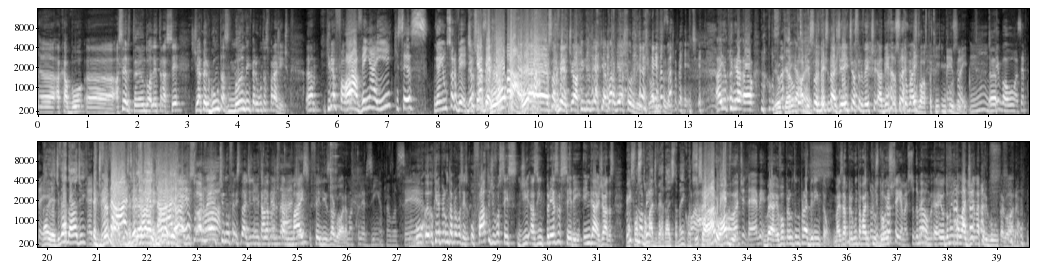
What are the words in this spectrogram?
uh, acabou uh, acertando a letra C. Se tiver perguntas, mandem perguntas para a gente. queria falar... Ó, vem aí que vocês Ganha um sorvete. Ganha sorvete. Opa, opa! É, sorvete. Ó, quem vir aqui agora ganha sorvete. Ganha sorvete. sorvete. Aí eu queria... Uh, eu quero um também. sorvete da gente, o sorvete a dentro é o que eu mais gosto aqui, inclusive. É hum, uh, que bom, acertei. Não, é de verdade, hein? É de, é de verdade. verdade. De verdade. De verdade. De Sorvete no Felicidade Limitada é pra gente ficar mais feliz agora. Uma colherzinha pra você. O, eu queria perguntar pra vocês, o fato de vocês, de as empresas serem engajadas... Pense posso tomar bem... de verdade também? Claro, claro óbvio. Pode, deve. Bem, eu vou perguntando pra Adri, então. Mas a pergunta vale pros dois. Cheia, mas tudo Não, bem. Eu dou uma enroladinha na pergunta agora.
